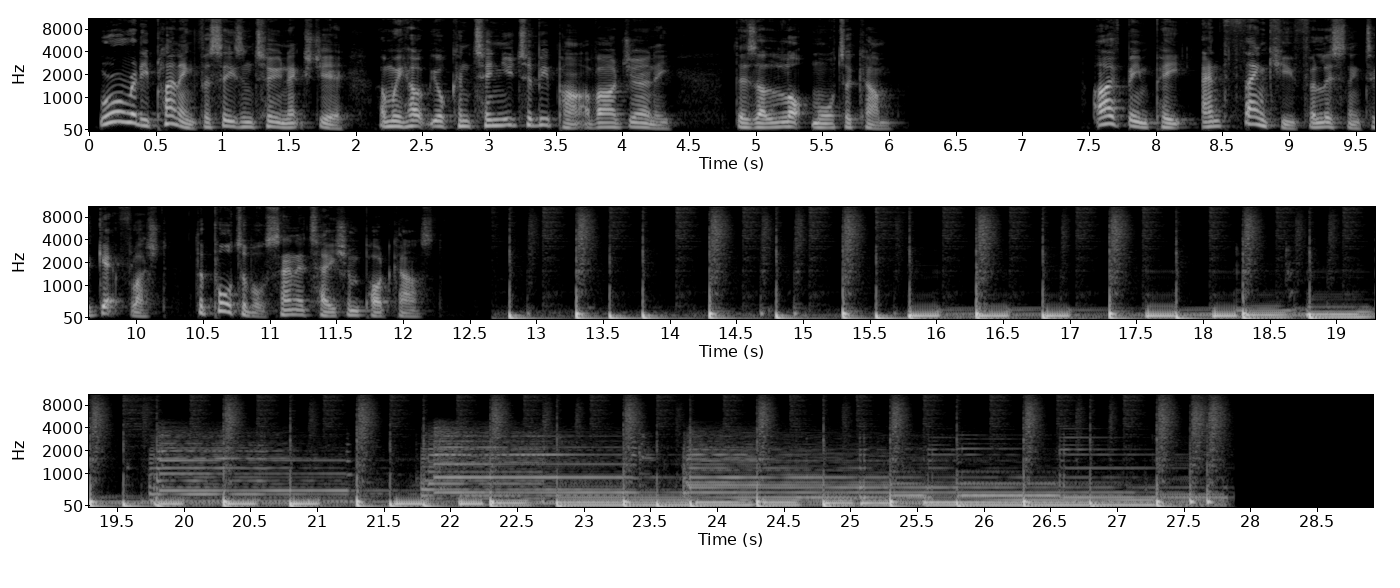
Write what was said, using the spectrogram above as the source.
We're already planning for season 2 next year, and we hope you'll continue to be part of our journey. There's a lot more to come. I've been Pete, and thank you for listening to Get Flushed, the portable sanitation podcast.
